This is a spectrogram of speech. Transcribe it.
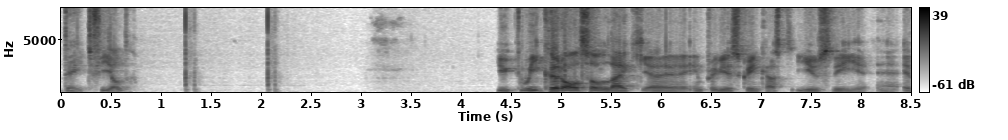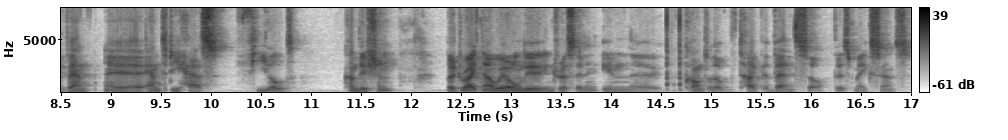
date field. You, we could also, like uh, in previous screencast, use the uh, event uh, entity has field condition, but right now we're only interested in, in content of the type event, so this makes sense.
